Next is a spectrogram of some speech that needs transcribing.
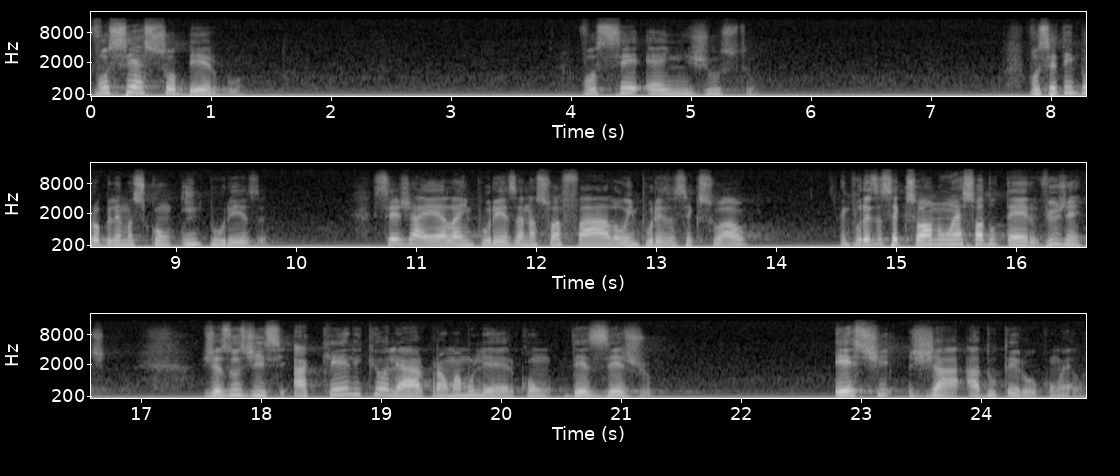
Você é soberbo? Você é injusto? Você tem problemas com impureza? Seja ela impureza na sua fala ou impureza sexual. Impureza sexual não é só adultério, viu, gente? Jesus disse: aquele que olhar para uma mulher com desejo, este já adulterou com ela.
